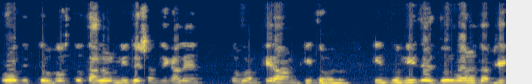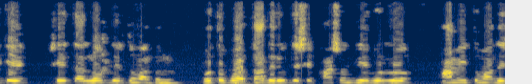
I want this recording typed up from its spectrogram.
প্রদীপ্ত হস্ত তালুর নির্দেশন দেখালেন, তখন ফেরাউন ভীত হলো। কিন্তু নিজের দুর্বলতা ঢেকে সে তার লোকদের জমা করল। অতঃপর তাদের উদ্দেশ্যে ভাষণ দিয়ে বলল, আমি তোমাদের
